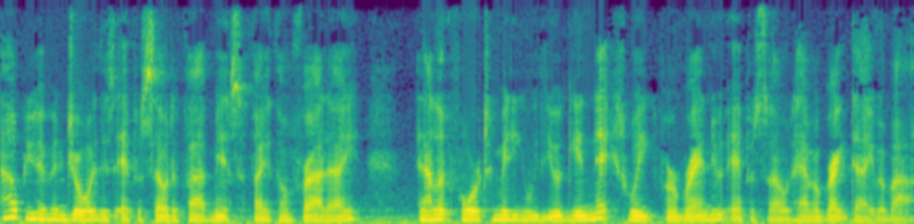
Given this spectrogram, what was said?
I hope you have enjoyed this episode of Five Minutes of Faith on Friday, and I look forward to meeting with you again next week for a brand new episode. Have a great day. Bye bye.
